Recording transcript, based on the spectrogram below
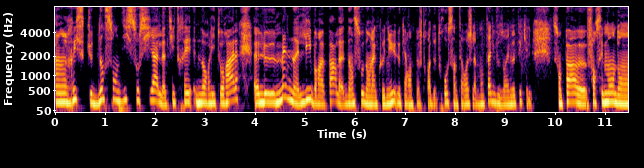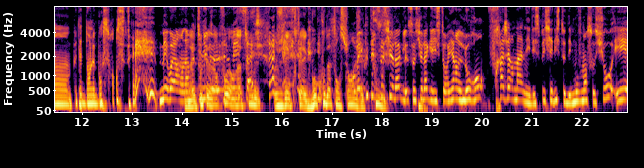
un risque d'incendie social, titré Nord Littoral. Le Maine Libre parle d'un saut dans l'inconnu. Le 49.3 de trop s'interroge la montagne. Vous aurez noté qu'elles sont pas euh, forcément dans, peut-être dans le bon sens. Mais voilà, on a, on toutes les infos, on a tout. Je l'ai écouté avec beaucoup d'attention. On va écouter le sociologue, le sociologue et historien Laurent Fragerman. Il est spécialiste des mouvements sociaux et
